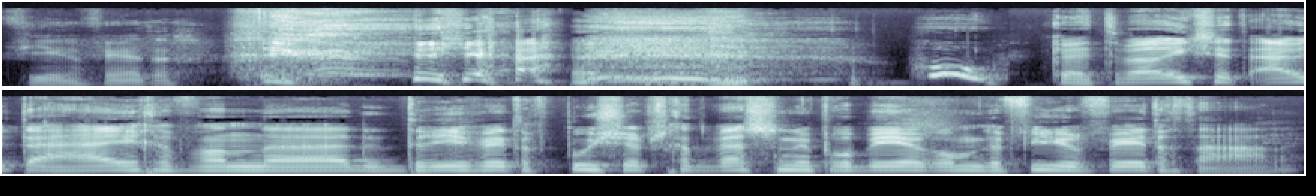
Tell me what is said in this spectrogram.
44. ja. Oké, terwijl ik zit uit te hijgen van eh, de 43 push-ups, gaat Wesley nu proberen om de 44 te halen.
